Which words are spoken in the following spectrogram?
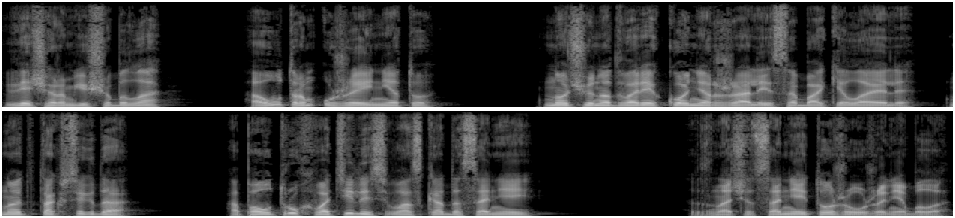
Вечером еще была, а утром уже и нету. Ночью на дворе кони ржали и собаки лаяли. Но это так всегда. А поутру хватились воска до саней. Значит, саней тоже уже не было.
